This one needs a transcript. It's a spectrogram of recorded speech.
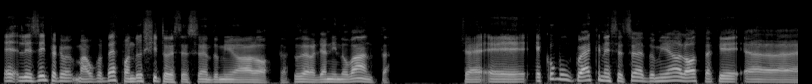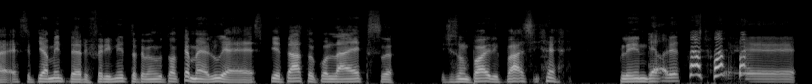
È l'esempio che... Ma Warback quando è uscito l'estensione del 2000 lotta? Cos'era, gli anni 90? Cioè, è, e comunque anche nell'estensione del 2000 lotta che eh, effettivamente è il riferimento che è venuto anche a me, lui è spietato con la ex, ci sono un paio di pagine splendide. eh,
